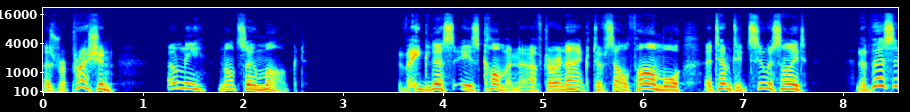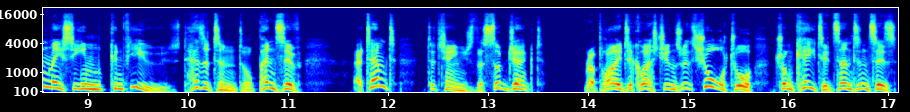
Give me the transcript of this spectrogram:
as repression, only not so marked. Vagueness is common after an act of self harm or attempted suicide. The person may seem confused, hesitant, or pensive, attempt to change the subject, reply to questions with short or truncated sentences,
